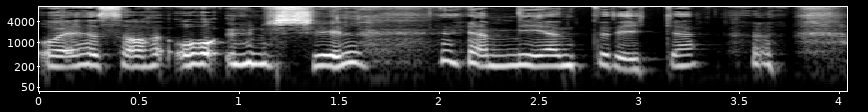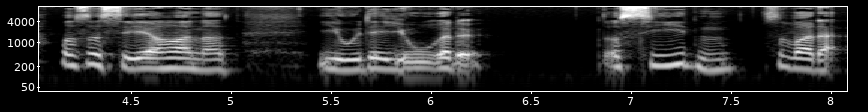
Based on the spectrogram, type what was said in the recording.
Og jeg sa 'Å, unnskyld, jeg mente det ikke'. Og så sier han at 'jo, det gjorde du'. Og siden så var det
